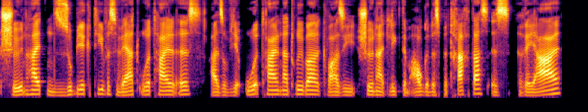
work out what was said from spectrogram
Schönheit ein subjektives Werturteil ist. Also wir urteilen darüber, quasi Schönheit liegt im Auge des Betrachters, ist real,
